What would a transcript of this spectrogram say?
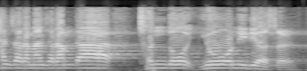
한 사람 한 사람 다 전도 요원이 되어서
